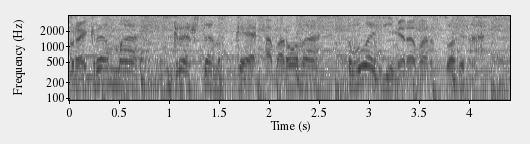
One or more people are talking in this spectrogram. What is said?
Программа «Гражданская оборона» Владимира Варсовина.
